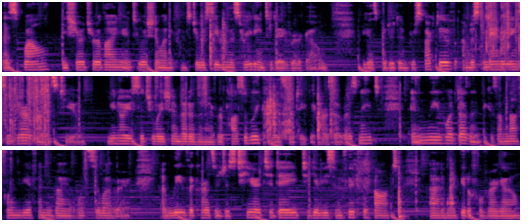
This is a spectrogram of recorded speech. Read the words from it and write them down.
As well, be sure to rely on your intuition when it comes to receiving this reading today, Virgo. Because put it in perspective, I'm just a man reading some tarot cards to you. You know your situation better than ever possibly could, so take the cards that resonate and leave what doesn't, because I'm not going to be offended by it whatsoever. I believe the cards are just here today to give you some food for thought, uh, my beautiful Virgo.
